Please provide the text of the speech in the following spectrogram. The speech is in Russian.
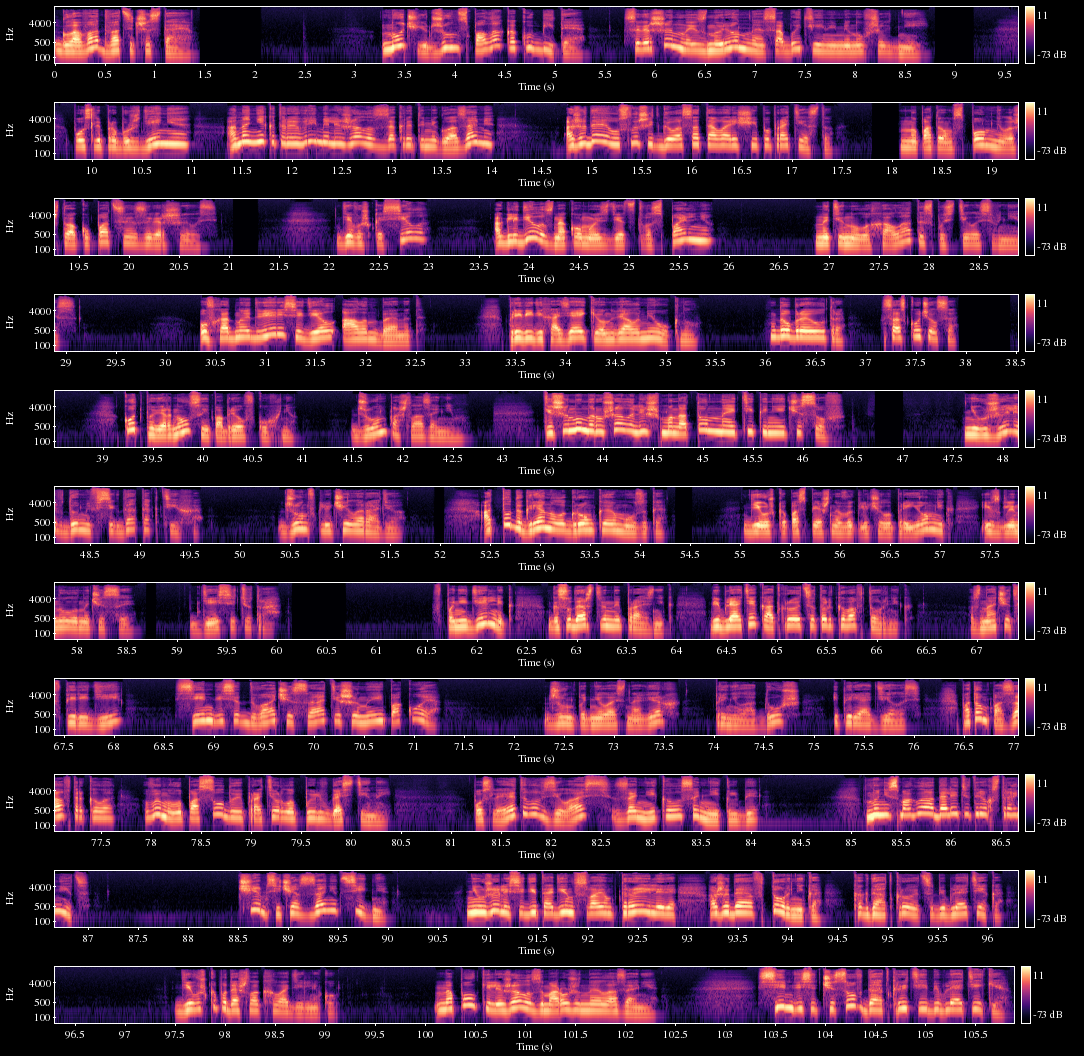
Глава 26. Ночью Джун спала как убитая, совершенно изнуренная событиями минувших дней. После пробуждения она некоторое время лежала с закрытыми глазами, ожидая услышать голоса товарищей по протесту, но потом вспомнила, что оккупация завершилась. Девушка села, оглядела знакомую с детства спальню, натянула халат и спустилась вниз. У входной двери сидел Алан Беннет. При виде хозяйки он вяло мяукнул. «Доброе утро. Соскучился?» Кот повернулся и побрел в кухню. Джун пошла за ним. Тишину нарушало лишь монотонное тиканье часов. Неужели в доме всегда так тихо? Джун включила радио. Оттуда грянула громкая музыка. Девушка поспешно выключила приемник и взглянула на часы. Десять утра. В понедельник — государственный праздник. Библиотека откроется только во вторник. Значит, впереди 72 часа тишины и покоя. Джун поднялась наверх, приняла душ и переоделась. Потом позавтракала, вымыла посуду и протерла пыль в гостиной. После этого взялась за Николаса Никльби. Но не смогла одолеть и трех страниц. Чем сейчас занят Сидни? Неужели сидит один в своем трейлере, ожидая вторника, когда откроется библиотека? Девушка подошла к холодильнику. На полке лежала замороженная лазанья. 70 часов до открытия библиотеки.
